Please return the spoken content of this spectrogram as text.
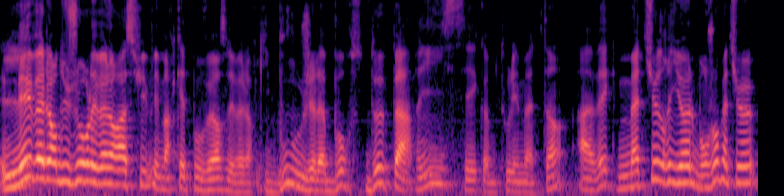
Les valeurs du jour, les valeurs à suivre, les market movers, les valeurs qui bougent à la bourse de Paris. C'est comme tous les matins avec Mathieu Driol. Bonjour Mathieu.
